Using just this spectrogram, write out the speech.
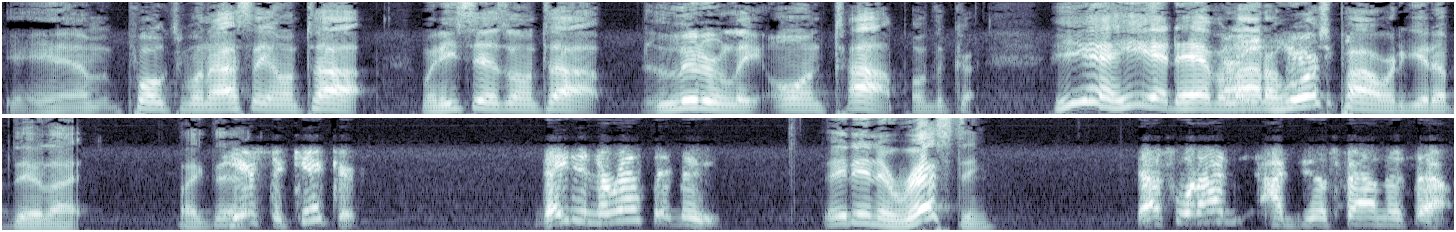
Yeah, um, folks. When I say on top, when he says on top, literally on top of the car, he had, he had to have a Hey, lot of horsepower to get up there like like that. Here's the kicker: they didn't arrest that dude. They didn't arrest him. That's what I I just found this out.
